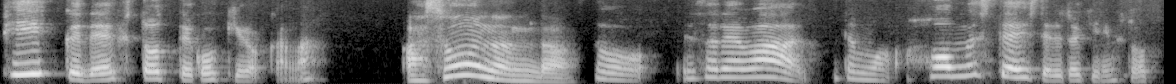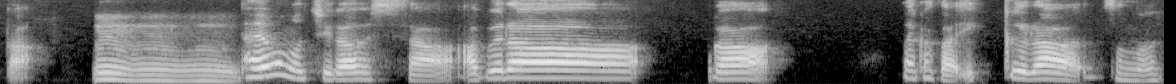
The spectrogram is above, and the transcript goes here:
ピークで太って5キロかな。あ、そうなんだ。そう。でそれはでもホームステイしてる時に太った。うんうんうん。食べ物違うしさ油がなんかさいくらその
